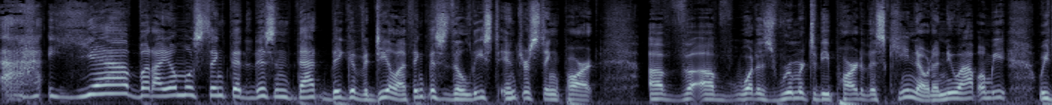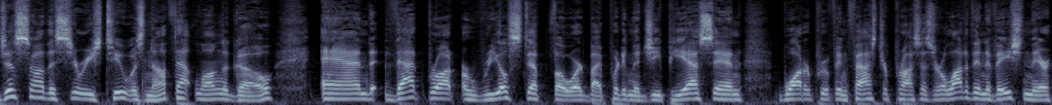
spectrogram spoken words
Uh, yeah, but I almost think that it isn't that big of a deal. I think this is the least interesting part of of what is rumored to be part of this keynote. A new app, and we we just saw the Series Two was not that long ago, and that brought a real step forward by putting the GPS in, waterproofing, faster processor, a lot of innovation there.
